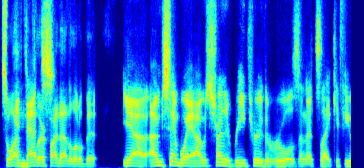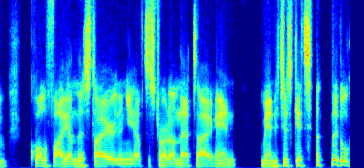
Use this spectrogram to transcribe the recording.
So I have and to clarify that a little bit. Yeah, I'm the same way. I was trying to read through the rules, and it's like if you qualify on this tire, then you have to start on that tire. And man, it just gets a little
